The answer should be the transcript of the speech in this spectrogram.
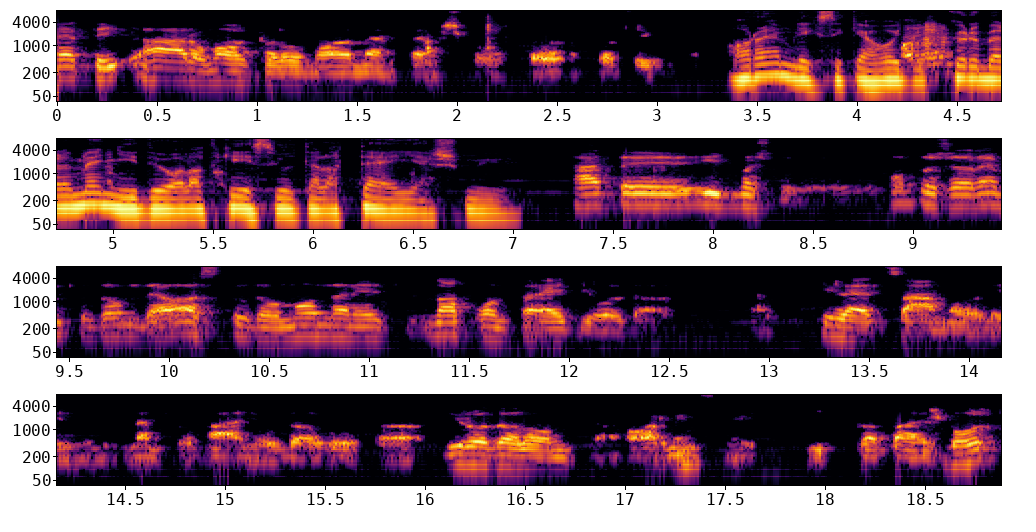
heti három alkalommal mentem sportolni. Arra emlékszik-e, hogy körülbelül mennyi idő alatt készült el a teljes mű? Hát így most pontosan nem tudom, de azt tudom mondani, hogy naponta egy oldal. Hát ki lehet számolni, nem tudom hány oldal volt a irodalom, 34 itt kapásból,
